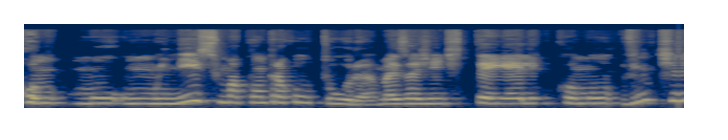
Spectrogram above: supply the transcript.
como um início, uma contracultura, mas a gente tem ele como 20,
